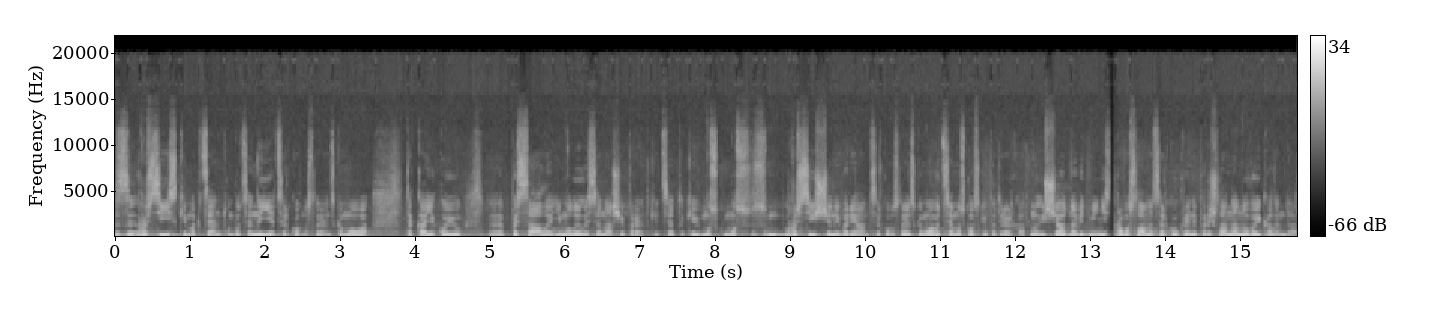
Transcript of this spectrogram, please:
з російським акцентом, бо це не є церковнослов'янська мова, така, якою е, писали і молилися наші предки. Це такий моск- мос- російщений варіант церковнослов'янської мови, це московський патріархат. Ну і ще одна відмінність: Православна церква України перейшла на новий календар.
